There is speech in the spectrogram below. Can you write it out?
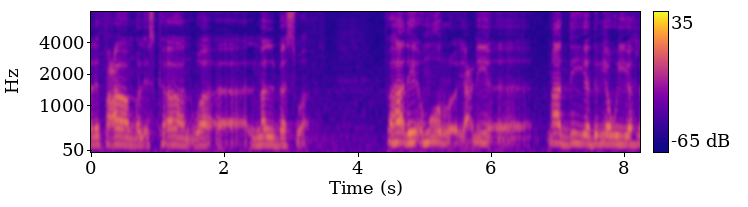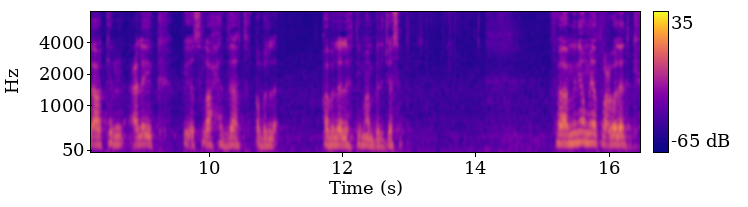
الإطعام والإسكان والملبس و. فهذه أمور يعني آه، مادية دنيوية لكن عليك بإصلاح الذات قبل قبل الاهتمام بالجسد. فمن يوم يطلع ولدك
